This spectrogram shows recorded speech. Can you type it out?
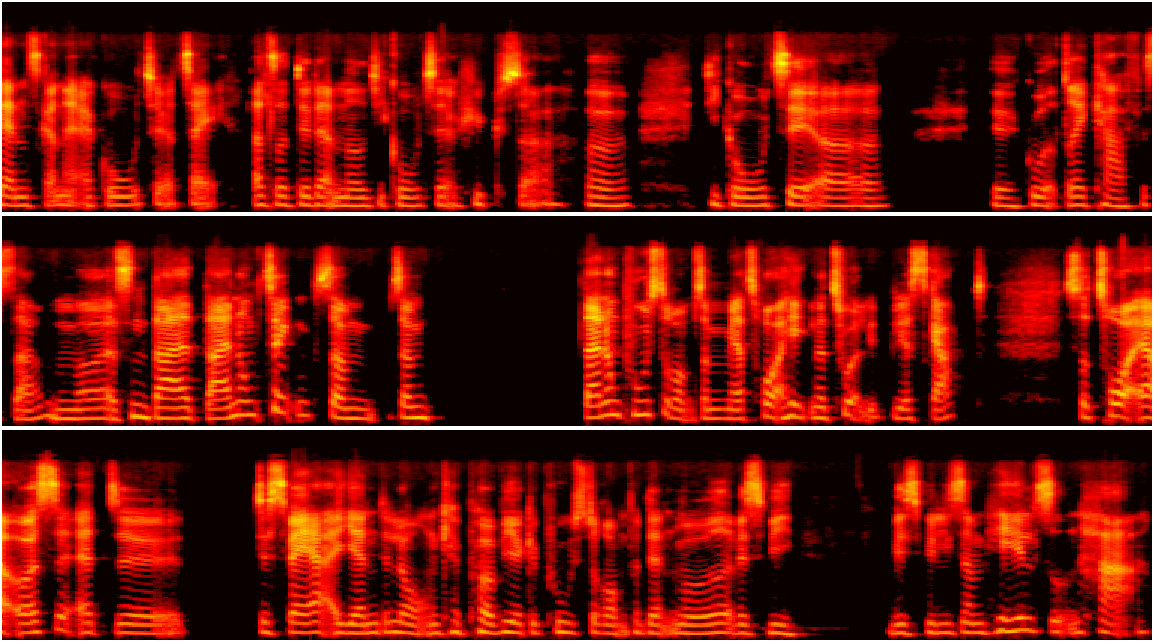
danskerne er gode til at tage. Altså det der med, de er gode til at hygge sig, og de er gode til at øh, gå ud og drikke kaffe sammen. Og sådan, der, er, der er nogle ting, som, som der er nogle pusterum, som jeg tror helt naturligt bliver skabt. Så tror jeg også, at øh, desværre at janteloven kan påvirke pusterum på den måde, at hvis vi, hvis vi ligesom hele tiden har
